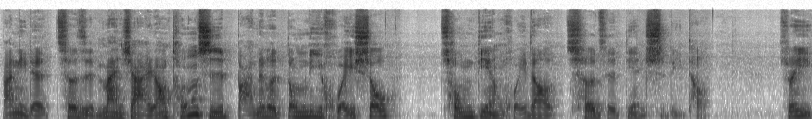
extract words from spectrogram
把你的车子慢下来，然后同时把那个动力回收，充电回到车子的电池里头。所以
